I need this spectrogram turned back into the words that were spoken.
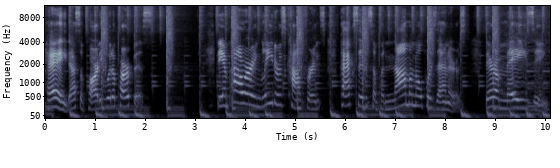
Hey, that's a party with a purpose. The Empowering Leaders Conference packs in some phenomenal presenters. They're amazing,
